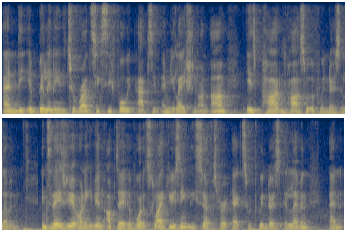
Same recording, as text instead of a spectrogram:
and the ability to run 64-bit apps in emulation on ARM is part and parcel of Windows 11. In today's video, I want to give you an update of what it's like using the Surface Pro X with Windows 11 and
